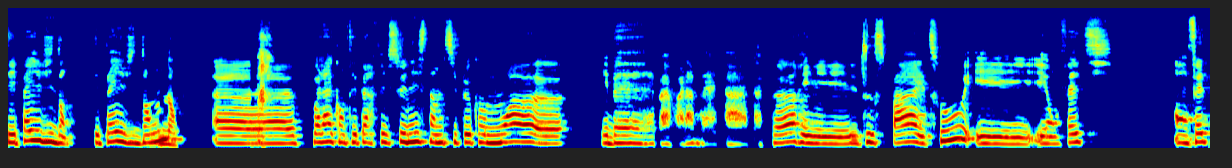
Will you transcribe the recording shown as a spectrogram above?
c'est pas évident. C'est pas évident. Non. Euh, voilà, quand tu es perfectionniste un petit peu comme moi, euh, et ben bah voilà, bah, t'as as peur et t'oses pas et tout. Et, et, en fait, en fait,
